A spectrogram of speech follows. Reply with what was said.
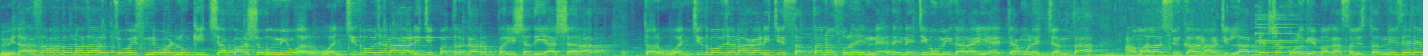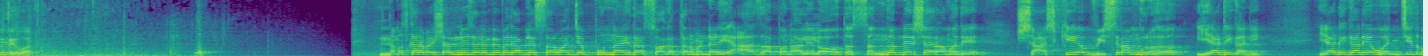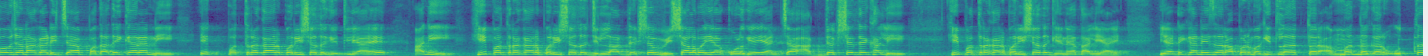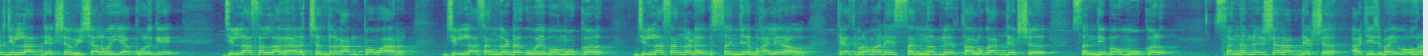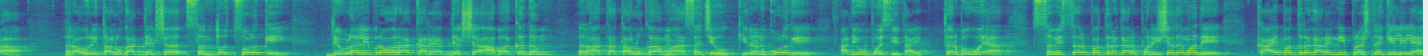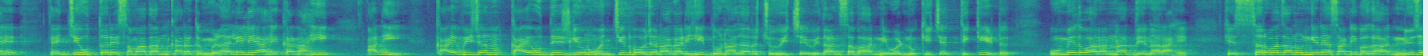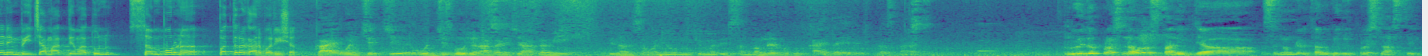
विधानसभा दोन हजार चोवीस निवडणुकीच्या पार्श्वभूमीवर वंचित बहुजन आघाडीची पत्रकार परिषद या शहरात तर वंचित बहुजन आघाडीची सत्ता नसूनही न्याय देण्याची भूमिका राहिली आहे. त्यामुळे जनता आम्हाला स्वीकारणार. जिल्हा अध्यक्ष कोळगे बघा सविस्तर न्यूज एन एम पीवर नमस्कार पेशा न्यूज एन एम पीमध्ये आपल्या सर्वांचे पुन्हा एकदा स्वागत तर मंडळी आज आपण आलेलो आहोत संगमनेर शहरामध्ये शासकीय विश्रामगृह या ठिकाणी. या ठिकाणी वंचित बहुजन आघाडीच्या पदाधिकाऱ्यांनी एक पत्रकार परिषद घेतली आहे आणि ही पत्रकार परिषद जिल्हाध्यक्ष विशाल भैया कोळगे यांच्या अध्यक्षतेखाली ही पत्रकार परिषद घेण्यात आली आहे. या ठिकाणी जर आपण बघितलं तर अहमदनगर उत्तर जिल्हाध्यक्ष विशाल भैया कोळगे जिल्हा सल्लागार चंद्रकांत पवार जिल्हा संघटक वैभव मोकळ जिल्हा संघटक संजय भालेराव त्याचप्रमाणे संगमनेर तालुकाध्यक्ष संदीपभाऊ मोकळ संगमनेर शहराध्यक्ष अजिजभाई ओहरा रावरी तालुका अध्यक्ष संतोष चोळके देवळाली प्रवरा कार्याध्यक्ष आबा कदम राहता तालुका महासचिव किरण कोळगे आदी उपस्थित आहेत. तर बघूया सविस्तर पत्रकार परिषदेमध्ये काय पत्रकारांनी प्रश्न केलेले आहे त्यांची उत्तरे समाधानकारक मिळालेली आहे का नाही आणि काय विजन काय उद्देश घेऊन वंचित बहुजन आघाडी ही दोन हजार चोवीसचे विधानसभा निवडणुकीचे तिकीट उमेदवारांना देणार आहे? हे सर्व जाणून घेण्यासाठी बघा न्यूज एन एम पीच्या माध्यमातून संपूर्ण पत्रकार परिषद. काय वंचितची वंचित बहुजन आघाडीची आगामी विधानसभा निवडणुकीमध्ये संगमनेरमधून काय तयारी असणार आहे? विविध प्रश्नावर स्थानिक ज्या संगमनेर तालुक्यातील प्रश्न असतील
